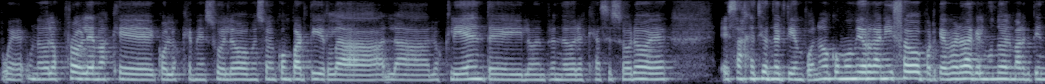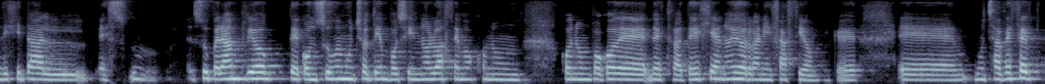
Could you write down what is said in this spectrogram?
pues uno de los problemas que, con los que me, suelo, me suelen compartir los clientes y los emprendedores que asesoro es esa gestión del tiempo, ¿no? Cómo me organizo, porque es verdad que el mundo del marketing digital es mm, súper amplio, te consume mucho tiempo si no lo hacemos con un, con un poco de, estrategia ¿no? y de organización. Porque eh, muchas veces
